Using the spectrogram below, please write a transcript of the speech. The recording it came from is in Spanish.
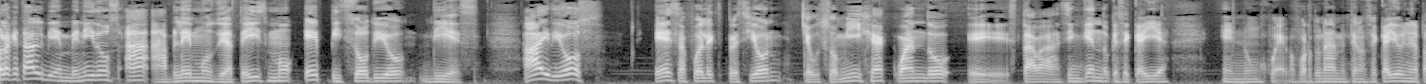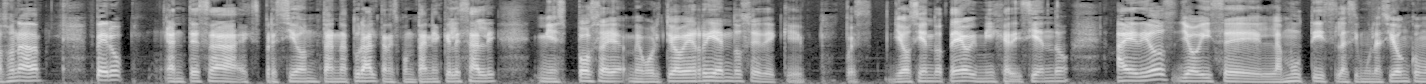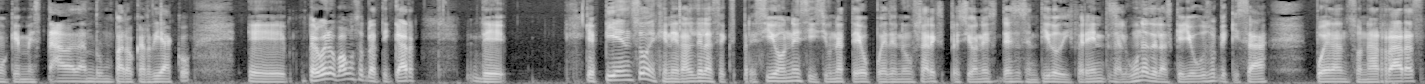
Hola, ¿qué tal? Bienvenidos a Hablemos de Ateísmo, episodio 10. ¡Ay Dios! Esa fue la expresión que usó mi hija cuando eh, estaba sintiendo que se caía en un juego. Afortunadamente no se cayó ni le pasó nada, pero ante esa expresión tan natural, tan espontánea que le sale, mi esposa me volteó a ver riéndose de que, pues, yo siendo ateo y mi hija diciendo, Ay Dios, yo hice la mutis, la simulación, como que me estaba dando un paro cardíaco. Eh, pero bueno, vamos a platicar de qué pienso en general de las expresiones y si un ateo puede no usar expresiones de ese sentido diferentes, algunas de las que yo uso que quizá puedan sonar raras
